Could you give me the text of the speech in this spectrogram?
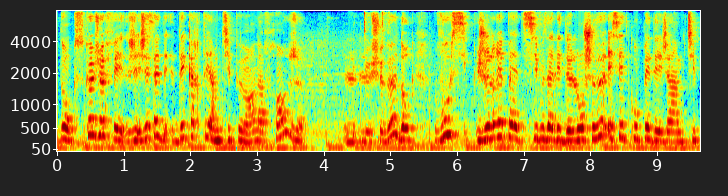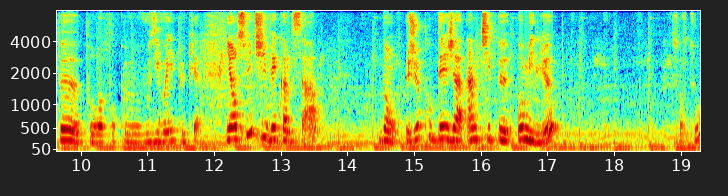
Donc ce que je fais, j'essaie d'écarter un petit peu hein, la frange. Le, cheveu donc vous je le répète si vous avez de longs cheveux essayez de couper déjà un petit peu pour, pour que vous y voyez plus clair et ensuite j'y vais comme ça donc, je coupe déjà un petit peu au milieu, surtout,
